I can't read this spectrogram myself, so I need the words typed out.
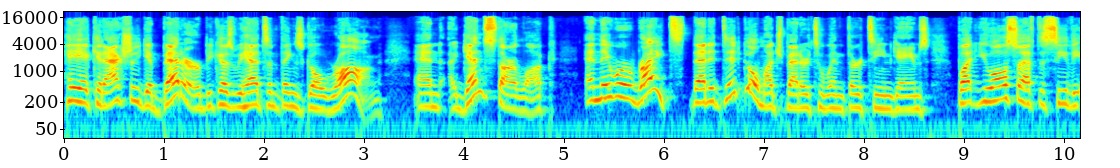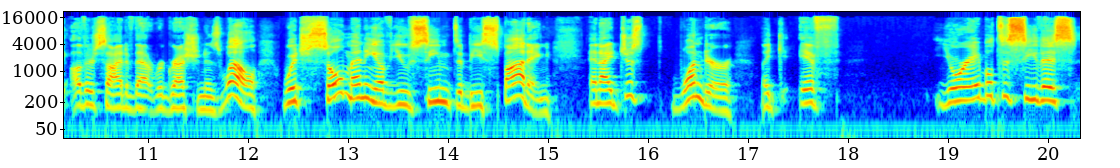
hey, it could actually get better because we had some things go wrong and against our luck. And they were right that it did go much better to win 13 games, but you also have to see the other side of that regression as well, which so many of you seem to be spotting. And I just wonder like if you're able to see this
